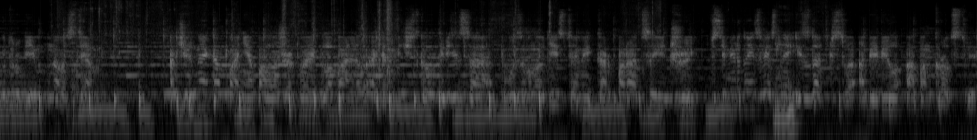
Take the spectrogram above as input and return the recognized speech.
К другим новостям. Очередная компания пала жертвой глобального экономического кризиса, вызванного действиями корпорации G. Всемирно известное издательство объявило о банкротстве.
